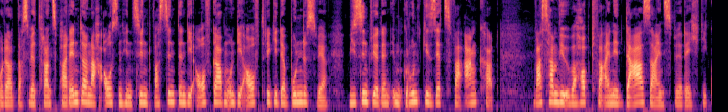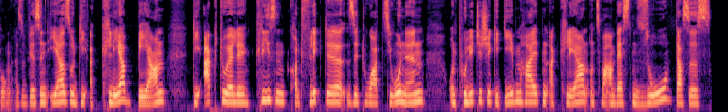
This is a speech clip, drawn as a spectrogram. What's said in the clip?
oder dass wir transparenter nach außen hin sind. Was sind denn die Aufgaben und die Aufträge der Bundeswehr? Wie sind wir denn im Grundgesetz verankert? Was haben wir überhaupt für eine Daseinsberechtigung? Also wir sind eher so die Erklärbären, die aktuelle Krisen, Konflikte, Situationen und politische Gegebenheiten erklären und zwar am besten so, dass es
